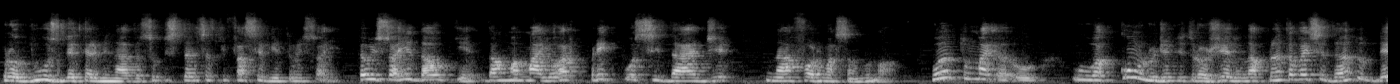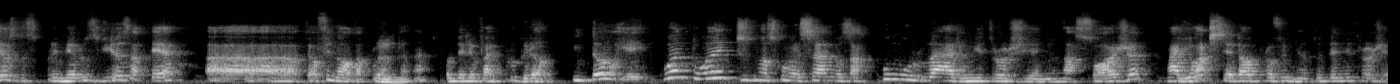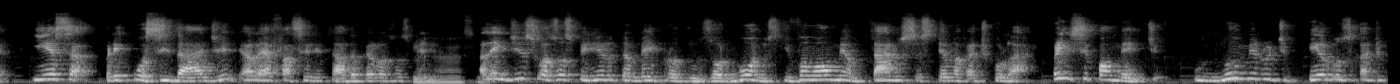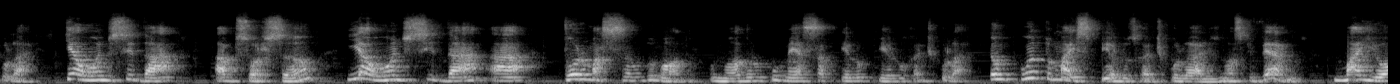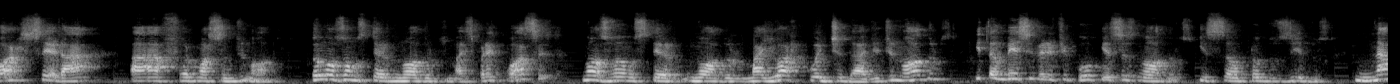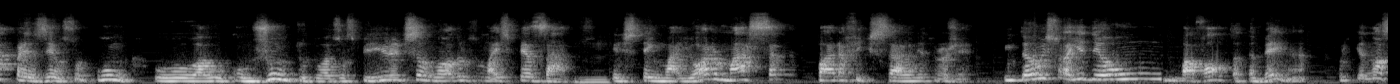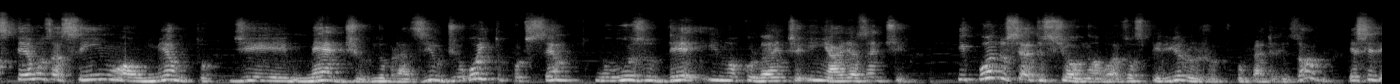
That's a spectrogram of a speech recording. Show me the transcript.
produz determinadas substâncias que facilitam isso aí. Então, isso aí dá o quê? Dá uma maior precocidade na formação do nódulo. Quanto mais, o, o acúmulo de nitrogênio na planta vai se dando desde os primeiros dias até, a, até o final da planta, uhum. né? quando ele vai para o grão. Então, e, quanto antes nós começarmos a acumular nitrogênio na soja, maior será o provimento de nitrogênio. E essa precocidade ela é facilitada pelo azospirilo. Ah, Além disso, o azospirilo também produz hormônios que vão aumentar o sistema radicular, principalmente o número de pelos radiculares, que é onde se dá a absorção e aonde se dá a formação do nódulo. O nódulo começa pelo pelo radicular. Então, quanto mais pelos radiculares nós tivermos, maior será a formação de nódulo. Então, nós vamos ter nódulos mais precoces, nós vamos ter nódulo, maior quantidade de nódulos E também se verificou que esses nódulos que são produzidos na presença ou com o, o conjunto do azospirilo, eles são nódulos mais pesados. Uhum. Eles têm maior massa para fixar nitrogênio. Então, isso aí deu um, uma volta também, né? Porque nós temos assim um aumento de médio no Brasil de 8% no uso de inoculante em áreas antigas. E quando se adiciona o azospirilo junto com o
